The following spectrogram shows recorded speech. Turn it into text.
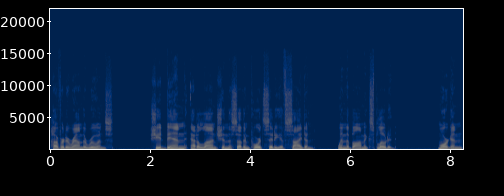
hovered around the ruins. She had been at a lunch in the southern port city of Sidon when the bomb exploded. Morgan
